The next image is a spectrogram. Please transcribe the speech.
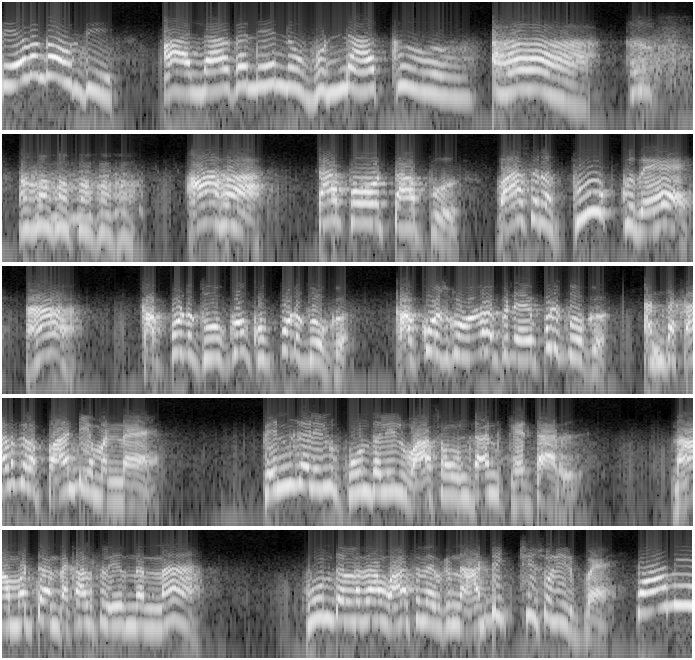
తేవగా ఉంది అలాగనే నువ్వు నాకు ஆ. ஆஹா டாப்போ டாப்பு வாசனை தூக்குதே ஆ, கப்புடு தூக்கு குப்புடு தூக்கு கக்கூஸ் கொடுனா பின்ன எப்படி தூக்கு அந்த காலத்துல பாண்டிய மன்னன் பெண்களின் கூந்தலில் வாசம் உண்டான்னு கேட்டாரு நான் மட்டும் அந்த காலத்துல இருந்தேன்னா கூந்தல்லதான் வாசனை இருக்குன்னு அடிச்சு சொல்லியிருப்பேன். சாமி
